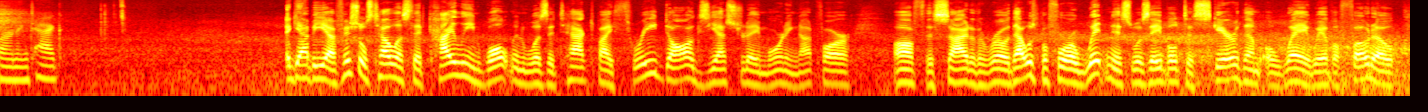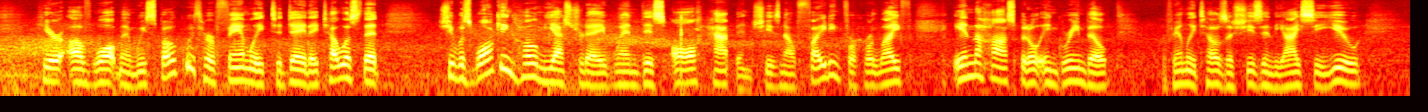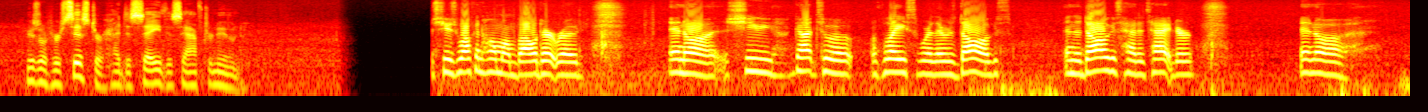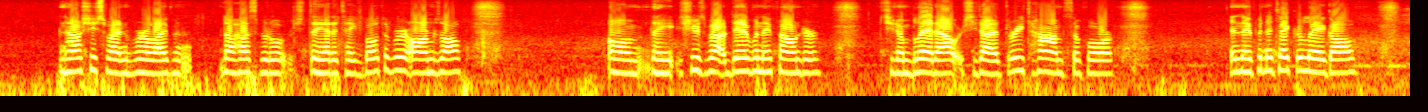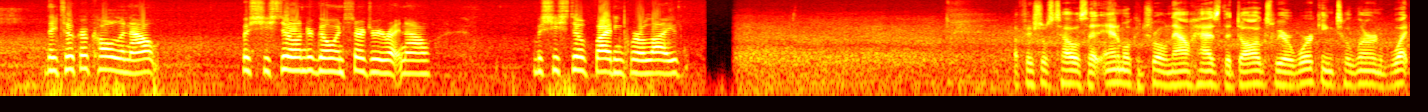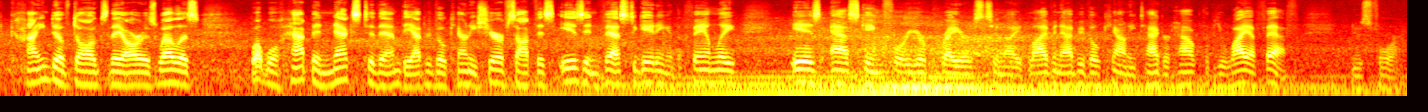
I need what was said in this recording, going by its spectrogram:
learning. Tag. Uh, Gabby, yeah, officials tell us that Kylene Waltman was attacked by three dogs yesterday morning, not far off the side of the road. That was before a witness was able to scare them away. We have a photo here of Waltman. We spoke with her family today. They tell us that she was walking home yesterday when this all happened. She is now fighting for her life in the hospital in Greenville. Her family tells us she's in the ICU. Here's what her sister had to say this afternoon. She was walking home on Ball Dirt Road, and uh, she got to a, a place where there was dogs, and the dogs had attacked her, and uh, now she's fighting for her life in the hospital. They had to take both of her arms off. Um, they she was about dead when they found her. She done bled out. She died three times so far, and they couldn't take her leg off. They took her colon out, but she's still undergoing surgery right now but she's still fighting for her life. Officials tell us that animal control now has the dogs. We are working to learn what kind of dogs they are as well as what will happen next to them. The Abbeville County Sheriff's Office is investigating and the family is asking for your prayers tonight. Live in Abbeville County, Taggart Houck, WYFF News 4.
